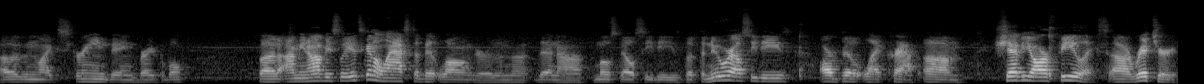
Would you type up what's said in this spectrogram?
other than like screen being breakable. But I mean, obviously, it's going to last a bit longer than the, than uh, most LCDs. But the newer LCDs are built like crap. Um, Chevy R Felix, uh, Richard,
